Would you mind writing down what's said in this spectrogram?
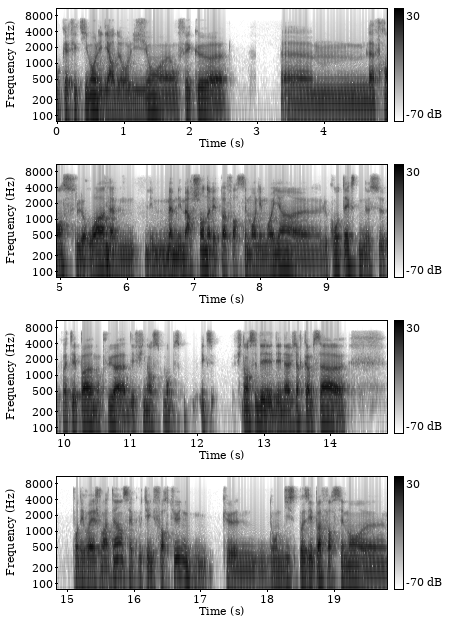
Donc effectivement, les guerres de religion ont fait que la France, le roi, même les marchands n'avaient pas forcément les moyens. le contexte ne se prêtait pas non plus à des financements. Financer des, navires comme ça euh, pour des voyages lointains, ça coûtait une fortune que, dont ne disposaient pas forcément euh,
